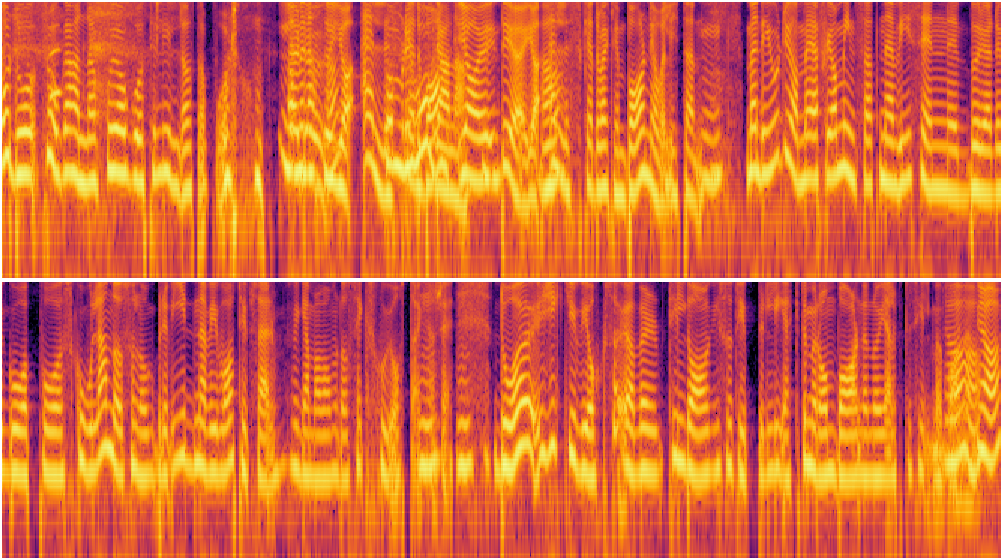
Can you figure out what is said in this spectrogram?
Och då frågade Anna, får jag gå till lilla och ta på dem? Ja, men alltså, jag älskade ihåg, barn. Ja, det gör jag. Jag Ja. älskade verkligen barn när jag var liten. Mm. Men det gjorde jag med för jag minns att när vi sen började gå på skolan då som låg bredvid när vi var typ så här, hur gamla var man då, 6, 7, 8 kanske. Mm. Då gick ju vi också över till dagis och typ lekte med de barnen och hjälpte till med Ja. barnen. Ja.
